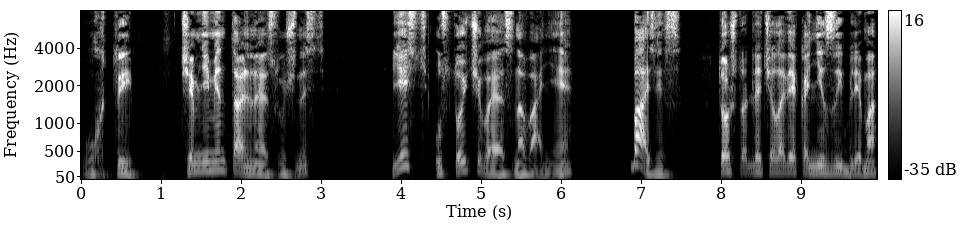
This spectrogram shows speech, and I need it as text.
Ух ты! Чем не ментальная сущность? Есть устойчивое основание, базис, то, что для человека незыблемо,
